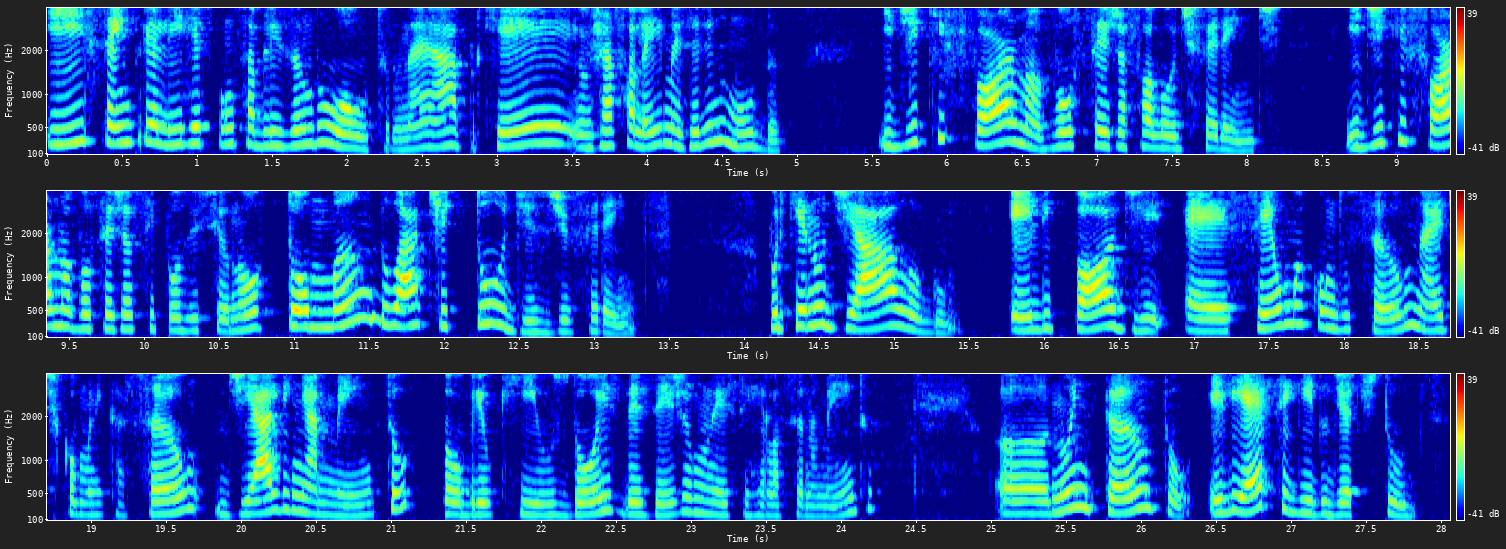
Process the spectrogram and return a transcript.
e sempre ali responsabilizando o outro, né? Ah, porque eu já falei, mas ele não muda. E de que forma você já falou diferente? E de que forma você já se posicionou tomando atitudes diferentes? porque no diálogo ele pode é, ser uma condução né, de comunicação, de alinhamento sobre o que os dois desejam nesse relacionamento. Uh, no entanto, ele é seguido de atitudes,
